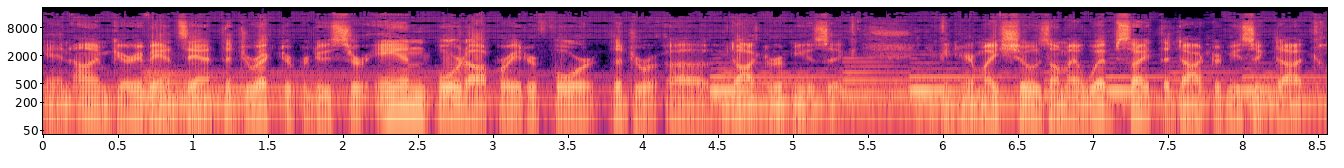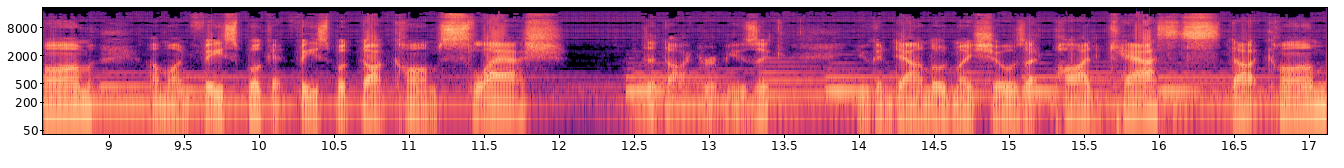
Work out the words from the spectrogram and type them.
and I'm Gary Van Zandt, the director, producer, and board operator for the uh, Doctor of Music. You can hear my shows on my website, thedoctorofmusic.com. I'm on Facebook at facebook.com slash the Doctor of Music. You can download my shows at podcasts.com,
